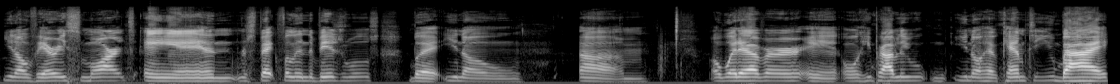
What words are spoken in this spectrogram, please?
you know, very smart and respectful individuals. But you know, um, or whatever and or he probably you know have come to you by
